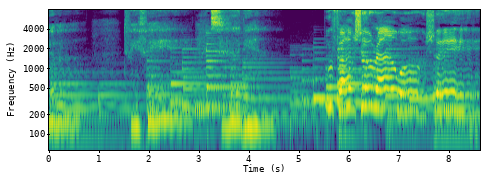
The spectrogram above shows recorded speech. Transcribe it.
的颓废思念，不放手让我睡。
